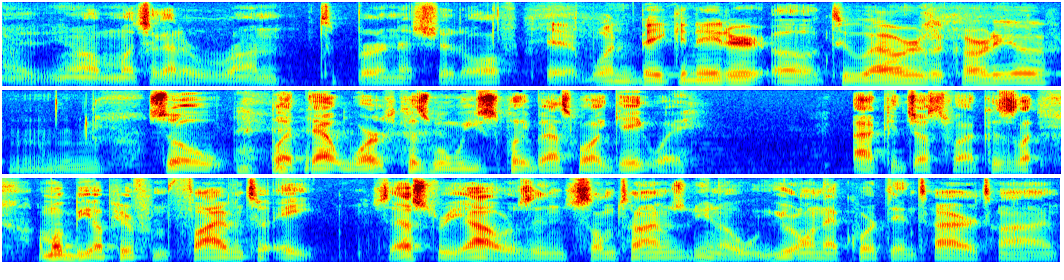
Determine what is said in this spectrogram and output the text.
god, you know how much I gotta run to burn that shit off. Yeah, one baconator. Oh, two hours of cardio. Mhm. So, but that worked because when we used to play basketball at Gateway, I could justify because like I'm gonna be up here from five until eight, so that's three hours, and sometimes you know you're on that court the entire time.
